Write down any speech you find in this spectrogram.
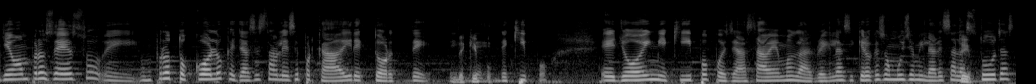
lleva un proceso, eh, un protocolo que ya se establece por cada director de, De equipo. de equipo. Eh, yo en mi equipo, pues ya sabemos las reglas y creo que son muy similares a las Sí. tuyas.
